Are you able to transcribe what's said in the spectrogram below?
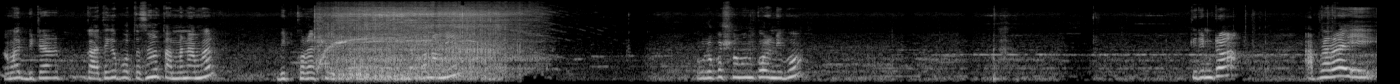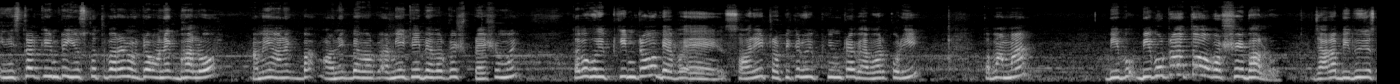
আমার বিটার গা থেকে পড়তেছে না, তার মানে আমার বিট করা শেষ। এখন আমি ওগুলোকে সমান করে নিব। ক্রিমটা আপনারা এই ইনস্টার ক্রিমটা ইউজ করতে পারেন ওটা অনেক ভালো। আমি অনেক অনেক ব্যবহার আমি এটাই ব্যবহার করি প্রায় সময়। তবে হুইপ ক্রিমটাও সরি ট্রপিক্যাল হুইপ ক্রিমটা ব্যবহার করি। তবে আমার ভিভো ভিভোটা তো অবশ্যই ভালো। যারা ভিভো ইউজ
